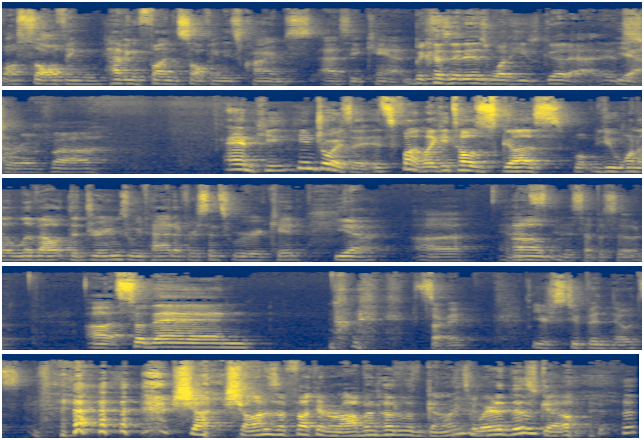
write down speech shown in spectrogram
while solving, having fun solving these crimes as he can. Because it is what he's good at. It's Yeah. sort of uh, And he, he enjoys it. It's fun. Like he tells Gus, "What you want to live out the dreams we've had ever since we were a kid." yeah. Uh, and that's Um, in this episode. Uh, so then, sorry, your stupid notes. Sean, Sean is a fucking Robin Hood with guns. Where did this go?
